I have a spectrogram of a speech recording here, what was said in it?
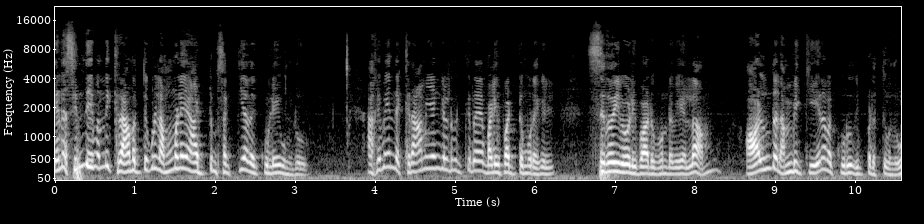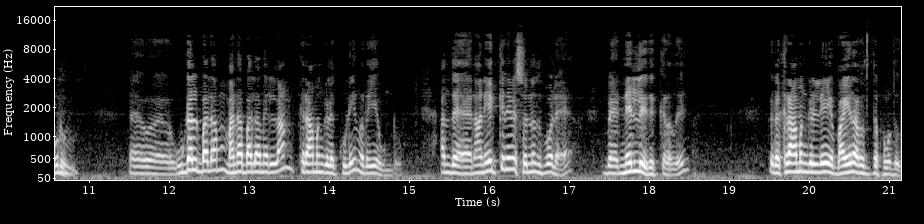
ஏன்னா சிந்தை வந்து கிராமத்துக்குள் நம்மளே ஆட்டும் சக்தி அதற்குள்ளே உண்டு ஆகவே இந்த கிராமியங்கள் இருக்கிற வழிபாட்டு முறைகள் சிறை வழிபாடு போன்றவை எல்லாம் ஆழ்ந்த நம்பிக்கையை நமக்கு உறுதிப்படுத்துவதோடு உடல் பலம் மனபலம் எல்லாம் கிராமங்களுக்குள்ளே நிறைய உண்டு. அந்த நான் ஏற்கனவே சொன்னது போல இப்ப நெல் இருக்கிறது. கிராமங்களிலே வயல் அறுத்த போது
